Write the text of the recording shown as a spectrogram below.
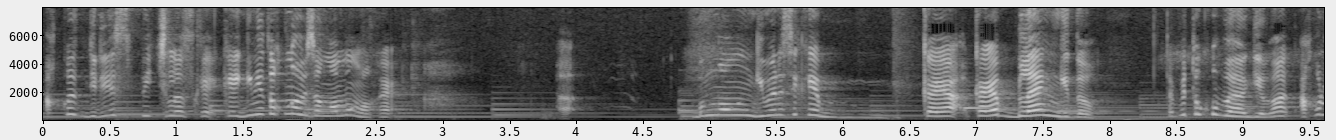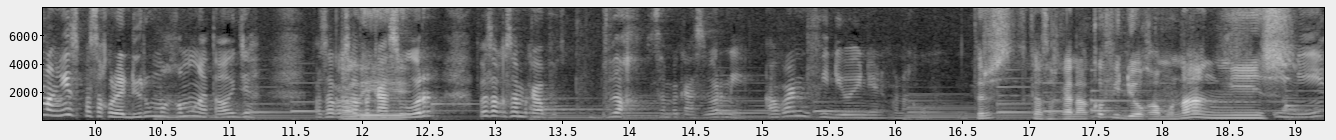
aku jadi speechless kayak kayak gini tuh aku nggak bisa ngomong loh kayak ah, bengong gimana sih kayak kayak kayak blank gitu. Tapi tuh aku bahagia banget. Aku nangis pas aku udah di rumah, kamu nggak tahu aja. Pas aku sampai kasur, pas aku sampai kasur, sampai kasur nih. Aku kan videoin di handphone aku. terus katakan aku video kamu nangis. Ini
